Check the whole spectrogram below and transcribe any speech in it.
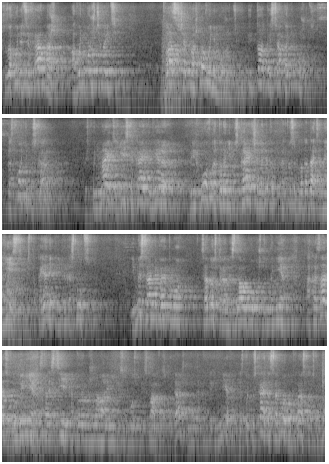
что заходите в храм наш, а вы не можете войти. 20 человек вошло, вы не можете. И так, и сяк, а не можете. Господь не пускает. То есть, понимаете, есть какая-то мера грехов, которая не пускает человека прикоснуться к благодати, она есть, без покаяния к ней прикоснуться. И мы с вами поэтому, с одной стороны, слава Богу, что мы не оказались в глубине страстей, которые мы желаем молитесь, Господи, слава Тебе, да, что мы так таким не Господь пускает нас свободно, в храм свободно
